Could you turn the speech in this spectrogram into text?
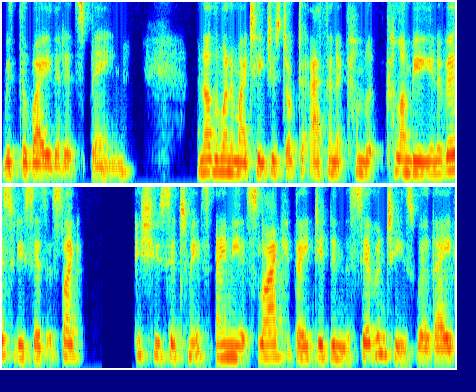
with the way that it's been. Another one of my teachers dr Athan at columbia university says it's like she said to me it's amy it's like they did in the 70s where they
